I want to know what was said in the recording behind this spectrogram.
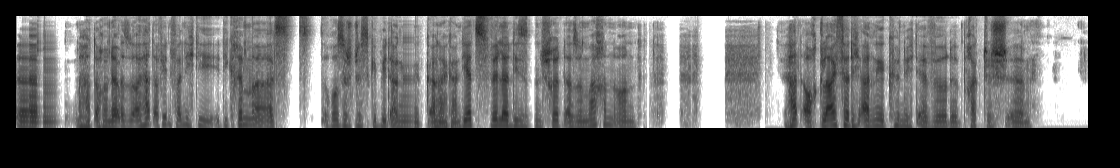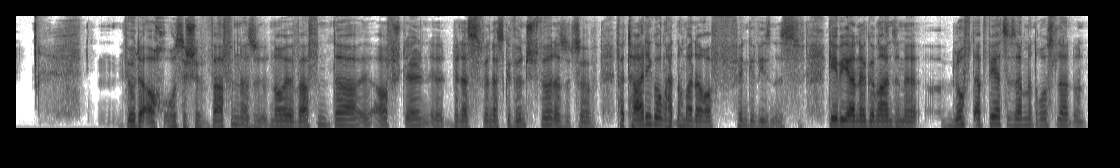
hat auch der, also er hat auf jeden Fall nicht die, die Krim als russisches Gebiet anerkannt. Jetzt will er diesen Schritt also machen und hat auch gleichzeitig angekündigt, er würde praktisch äh, würde auch russische Waffen, also neue Waffen da äh, aufstellen, äh, wenn das, wenn das gewünscht wird, also zur Verteidigung, hat nochmal darauf hingewiesen, es gäbe ja eine gemeinsame Luftabwehr zusammen mit Russland und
